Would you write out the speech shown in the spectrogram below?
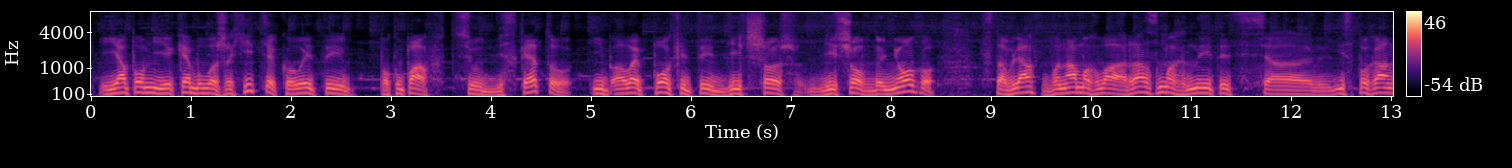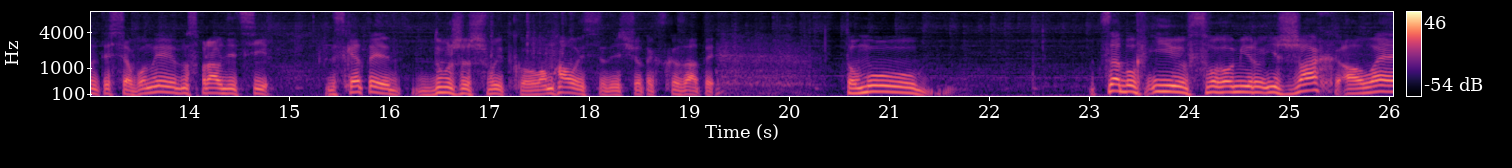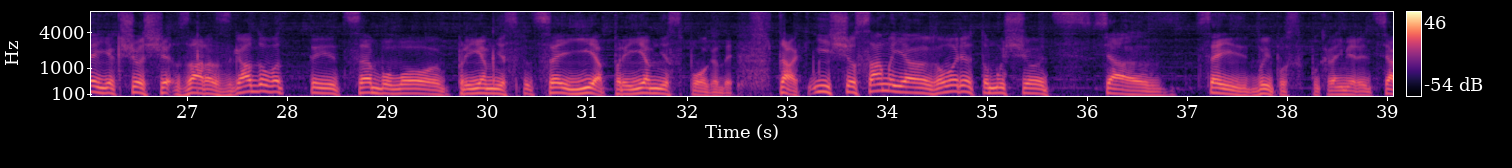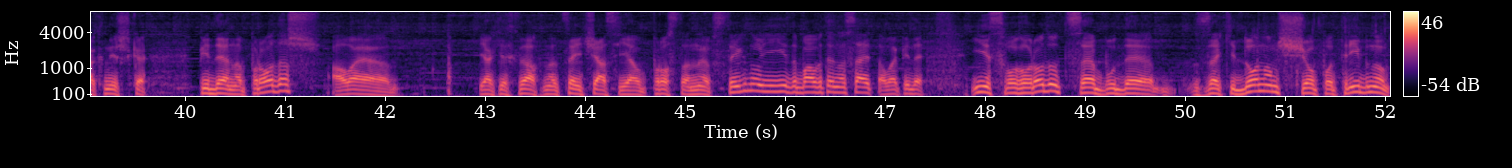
І я пам'ятаю, яке було жахіття, коли ти покупав цю дискету, і, але поки ти дійшов, дійшов до нього, вставляв, вона могла розмагнитися і споганитися. Вони насправді ці дискети дуже швидко ламалися, якщо так сказати. Тому це був і в свого міру і жах, але якщо ще зараз згадувати, це було приємні це є приємні спогади. Так, і що саме я говорю, тому що ця, цей випуск, по крайній мірі, ця книжка піде на продаж, але як я сказав, на цей час я просто не встигну її додати на сайт, але піде. І свого роду це буде закидоном, що потрібно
